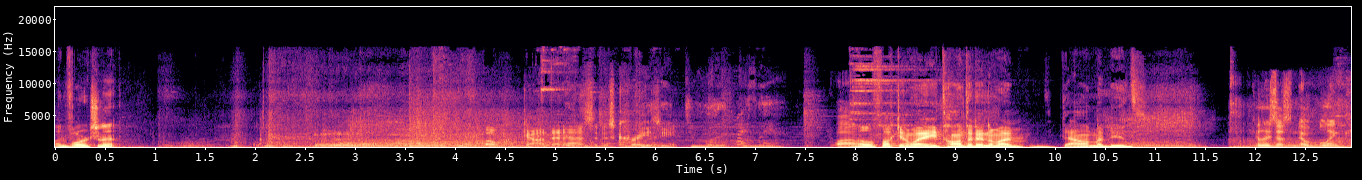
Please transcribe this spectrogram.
Unfortunate. Wow. No fucking way. He taunted into my down my beads. Achilles has no blink.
